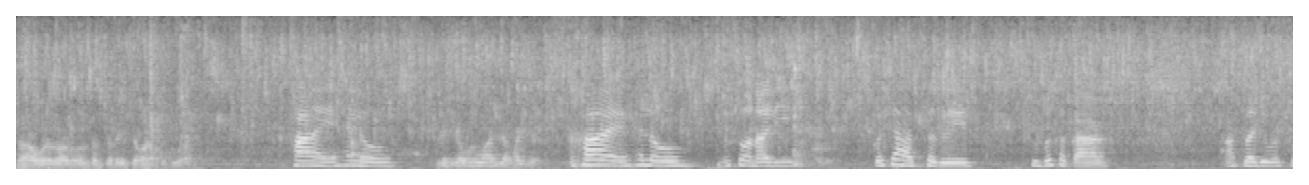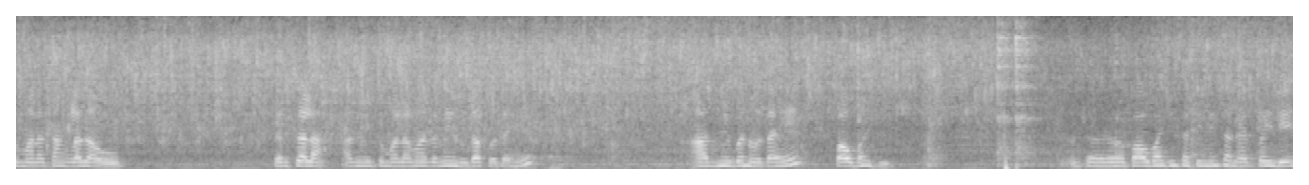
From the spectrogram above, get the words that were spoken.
तसं रेषा वाटतं तुला हाय हॅलो. रेषावर वाढल्या पाहिजे हाय हॅलो. मी सोनाली. कसे आहात सगळे? शुभ सकाळ. आजचा दिवस तुम्हाला चांगला जाओ तर चला आज मी तुम्हाला माझा मेनू दाखवत आहे. आज मी बनवत आहे पावभाजी. तर पावभाजीसाठी मी सगळ्यात पहिले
